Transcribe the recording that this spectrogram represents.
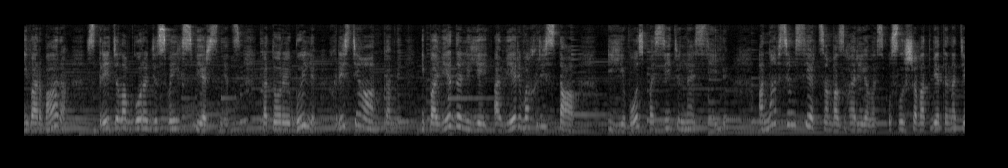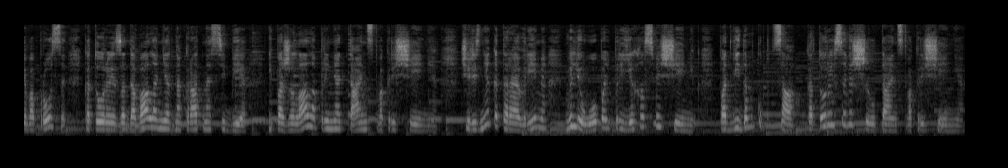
и Варвара встретила в городе своих сверстниц, которые были христианками и поведали ей о вере во Христа и его спасительной силе. Она всем сердцем возгорелась, услышав ответы на те вопросы, которые задавала неоднократно себе, и пожелала принять таинство крещения. Через некоторое время в Илиополь приехал священник под видом купца, который совершил таинство крещения.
